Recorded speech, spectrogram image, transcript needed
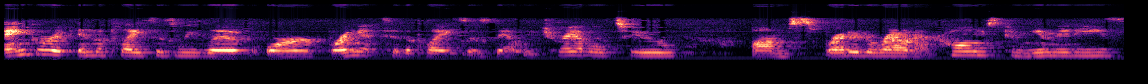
Anchor it in the places we live or bring it to the places that we travel to. Um, spread it around our homes, communities,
